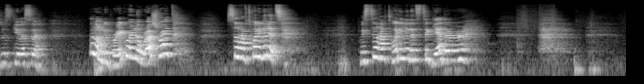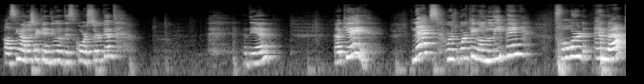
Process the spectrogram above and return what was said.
Just give us a, a longer break. We're in no rush, right? Still have 20 minutes. We still have 20 minutes together. I'll see how much I can do of this core circuit at the end. Okay, next we're working on leaping forward and back.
